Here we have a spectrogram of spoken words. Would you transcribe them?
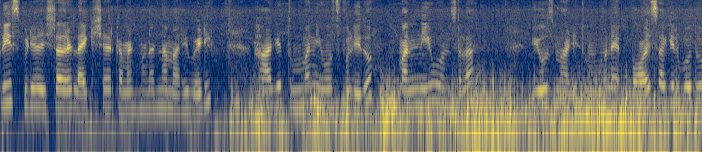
ಪ್ಲೀಸ್ ವಿಡಿಯೋ ಇಷ್ಟ ಆದರೆ ಲೈಕ್ ಶೇರ್ ಕಮೆಂಟ್ ಮಾಡೋದನ್ನ ಮರಿಬೇಡಿ. ಹಾಗೆ ತುಂಬಾ ಯೂಸ್ಫುಲ್ ಇದು. ಮನ್, ನೀವು ಒಂದು ಸಲ ಯೂಸ್ ಮಾಡಿ ತುಂಬಾ ಬಾಯ್ಸ್ ಆಗಿರ್ಬೋದು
